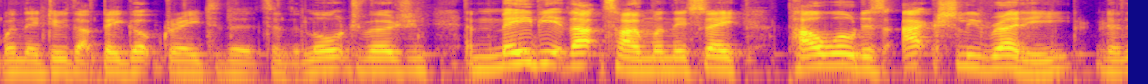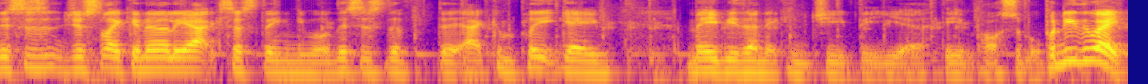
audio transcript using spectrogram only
When they do that big upgrade to the to the launch version, and maybe at that time when they say Power World is actually ready, you know, this isn't just like an early access thing anymore. This is the, the complete game. Maybe then it can achieve the uh, the impossible. But either way,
